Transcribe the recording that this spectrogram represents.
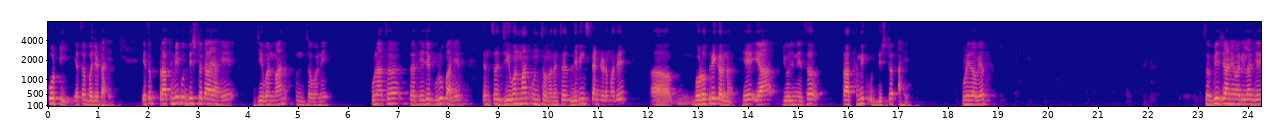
कोटी याचं बजेट आहे. याचं प्राथमिक उद्दिष्ट काय आहे? जीवनमान उंचवणे. कुणाचं? तर हे जे ग्रुप आहेत त्यांचं जीवनमान उंचवणं त्यांचं लिव्हिंग स्टँडर्डमध्ये बढोतरी करणं हे या योजनेचं प्राथमिक उद्दिष्ट आहे. पुढे जाऊयात. सव्वीस जानेवारीला जे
